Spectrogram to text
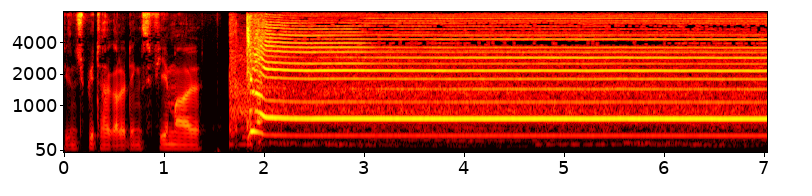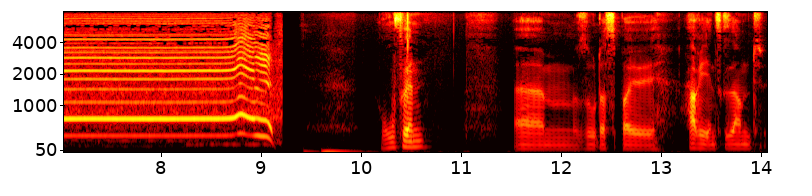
diesen Spieltag allerdings viermal. rufen, ähm, so dass bei Harry insgesamt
